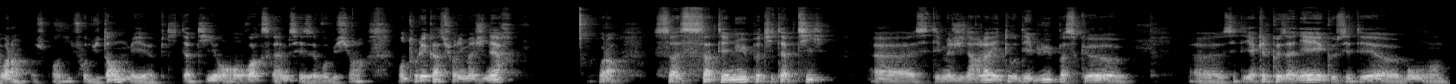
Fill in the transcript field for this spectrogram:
voilà, je pense il faut du temps, mais petit à petit, on, on voit que c'est quand même ces évolutions là. En tous les cas, sur l'imaginaire, voilà, ça s'atténue petit à petit euh, cet imaginaire-là était au début parce que euh, c'était il y a quelques années et que c'était euh, bon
